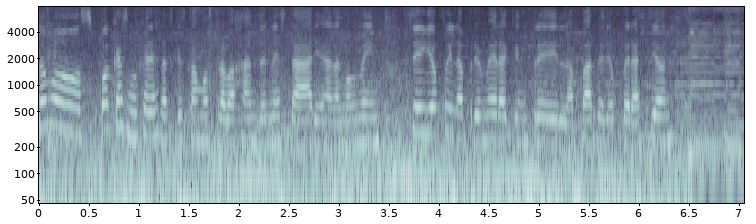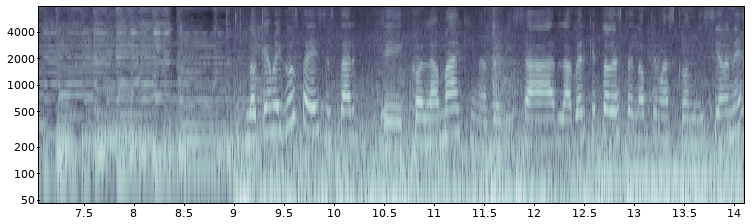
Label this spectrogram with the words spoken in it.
Somos pocas mujeres las que estamos trabajando en esta área al momento. Sí, yo fui la primera que entré en la parte de operaciones. Lo que me gusta es estar eh, con la máquina, revisarla, ver que todo está en óptimas condiciones.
